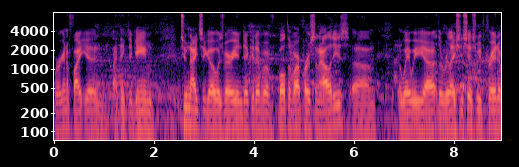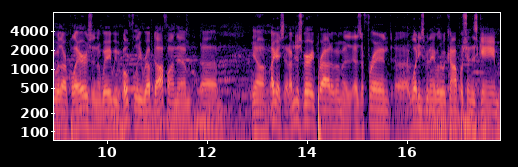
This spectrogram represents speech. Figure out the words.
we're going to fight you, and I think the game two nights ago was very indicative of both of our personalities. Um, the way we, uh, the relationships we've created with our players, and the way we've hopefully rubbed off on them. Um, you know, like I said, I'm just very proud of him as, as a friend, uh, what he's been able to accomplish in this game,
